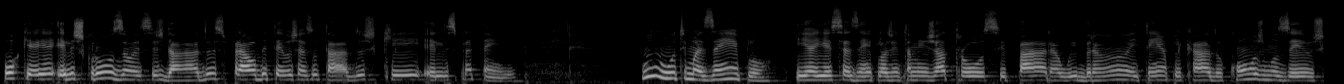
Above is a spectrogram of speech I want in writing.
porque eles cruzam esses dados para obter os resultados que eles pretendem. Um último exemplo, e aí esse exemplo a gente também já trouxe para o IBRAM e tem aplicado com os museus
